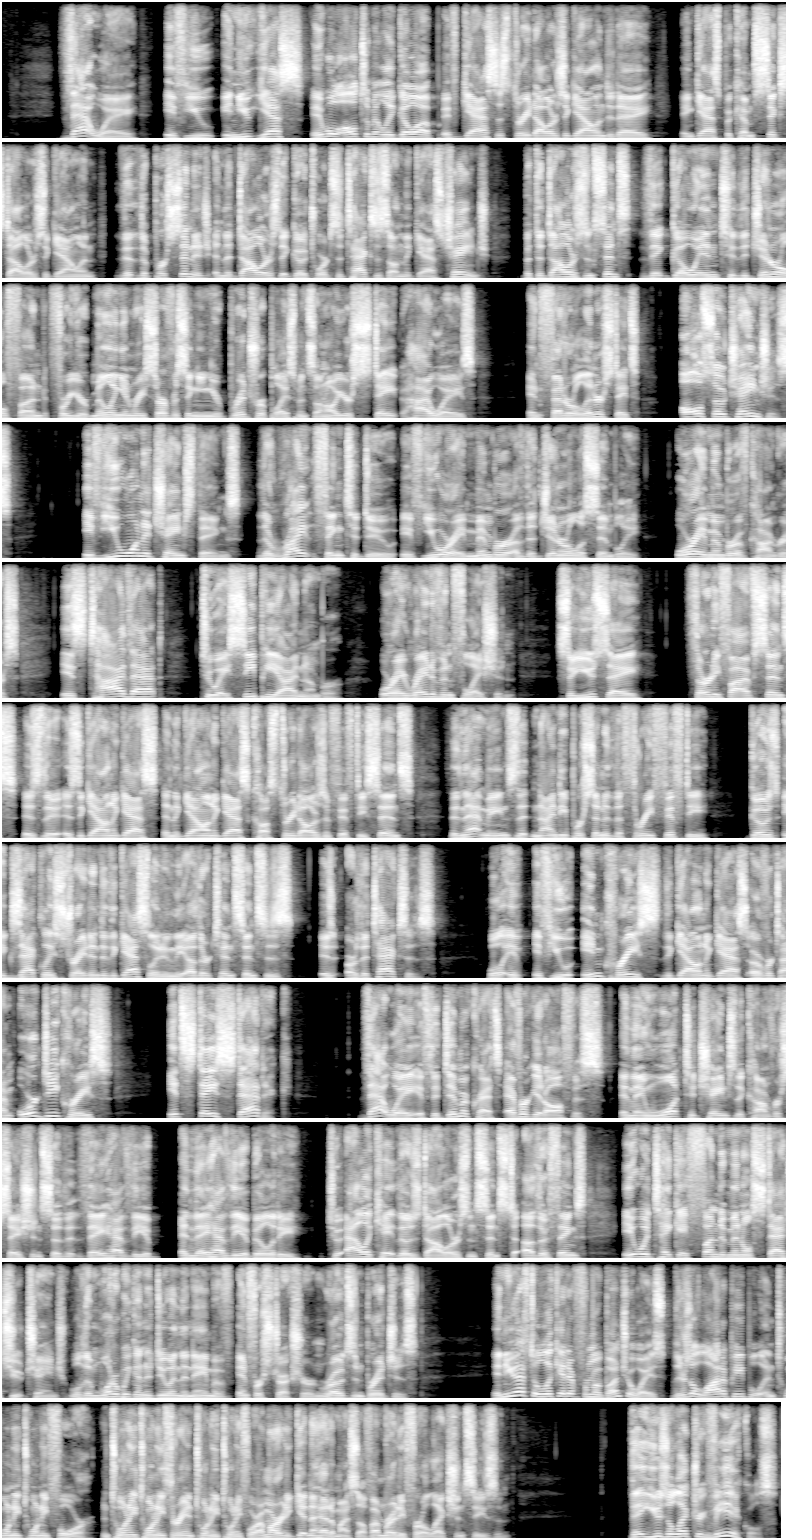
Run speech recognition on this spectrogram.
That way, if you, and you, yes, it will ultimately go up. If gas is $3 a gallon today, and gas becomes $6 a gallon, the, the percentage and the dollars that go towards the taxes on the gas change. But the dollars and cents that go into the general fund for your milling and resurfacing and your bridge replacements on all your state highways and federal interstates also changes. If you want to change things, the right thing to do, if you are a member of the General Assembly or a member of Congress, is tie that to a CPI number or a rate of inflation. So you say 35 cents is the is the gallon of gas and the gallon of gas costs $3.50, then that means that 90% of the 350 goes exactly straight into the gasoline and the other 10 cents is, is are the taxes. Well, if, if you increase the gallon of gas over time or decrease, it stays static. That way, if the Democrats ever get office and they want to change the conversation so that they have the and they have the ability to allocate those dollars and cents to other things, it would take a fundamental statute change. Well, then what are we going to do in the name of infrastructure and roads and bridges? And you have to look at it from a bunch of ways. There's a lot of people in 2024, in 2023 and 2024. I'm already getting ahead of myself. I'm ready for election season. They use electric vehicles.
